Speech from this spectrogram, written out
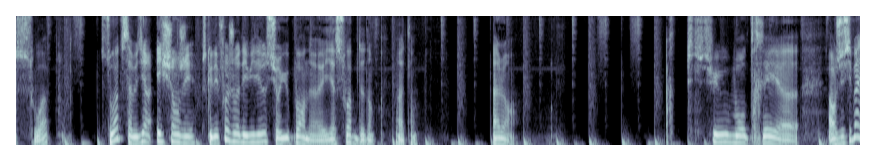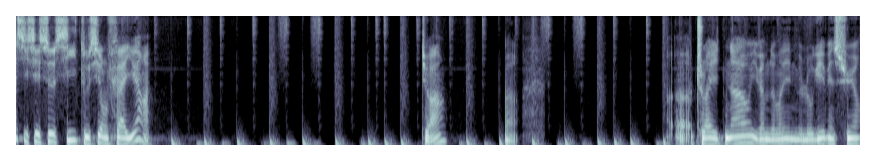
Swap. Swap, ça veut dire échanger. Parce que des fois, je vois des vidéos sur YouPorn, euh, il y a swap dedans. Attends. Alors. Je vais vous montrer. euh, Alors, je sais pas si c'est ce site ou si on le fait ailleurs. Tu vois? Voilà. Euh, try it now. Il va me demander de me loguer, bien sûr.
